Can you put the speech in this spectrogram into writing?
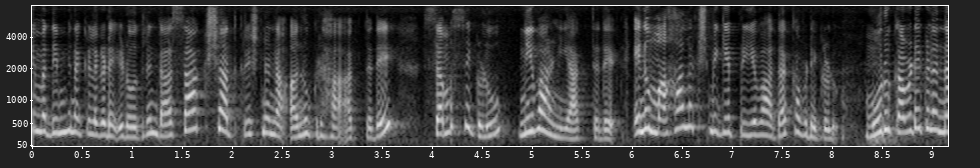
ನಿಮ್ಮ ದಿಂಬಿನ ಕೆಳಗಡೆ ಇಡೋದ್ರಿಂದ ಸಾಕ್ಷಾತ್ ಕೃಷ್ಣನ ಅನುಗ್ರಹ ಆಗ್ತದೆ, ಸಮಸ್ಯೆಗಳು ನಿವಾರಣೆಯಾಗ್ತದೆ. ಇನ್ನು ಮಹಾಲಕ್ಷ್ಮಿಗೆ ಪ್ರಿಯವಾದ ಕವಡೆಗಳು. ಮೂರು ಕವಡೆಗಳನ್ನ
